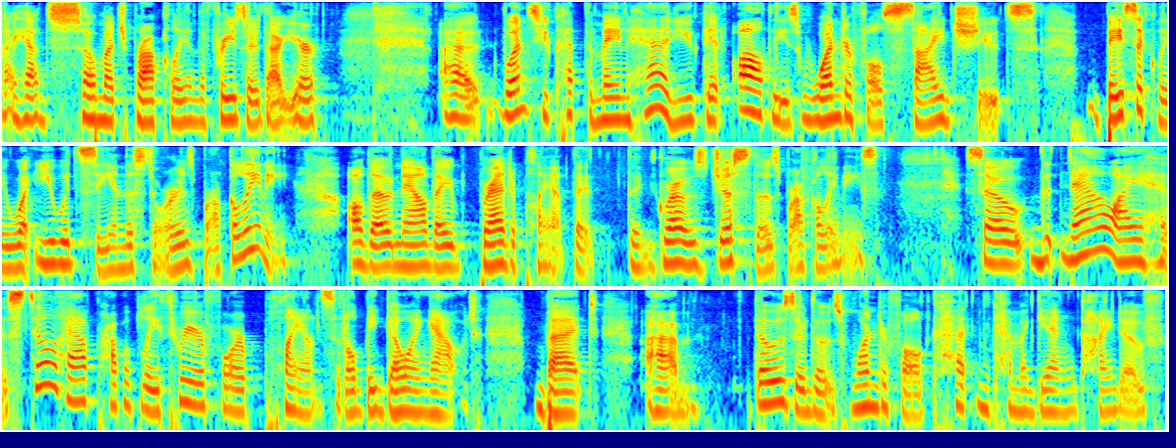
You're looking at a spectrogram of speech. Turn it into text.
I had so much broccoli in the freezer that year. Uh, once you cut the main head, you get all these wonderful side shoots. Basically, what you would see in the store is broccolini, although now they've bred a plant that, that grows just those broccolinis. So th- now I ha- still have probably three or four plants that'll be going out, but um, those are those wonderful cut and come again kind of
